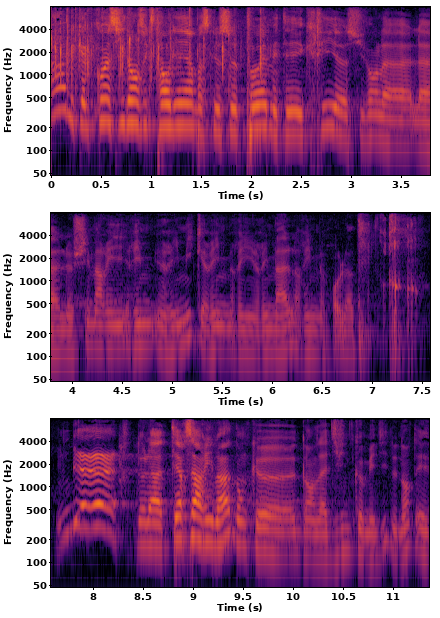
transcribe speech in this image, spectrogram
Ah, mais quelle coïncidence extraordinaire, parce que ce poème était écrit euh, suivant le schéma ri- rim- rimique, rim- ri- rimal, rim, oh de la Terza Rima, donc euh, dans la Divine Comédie de Nantes, et,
